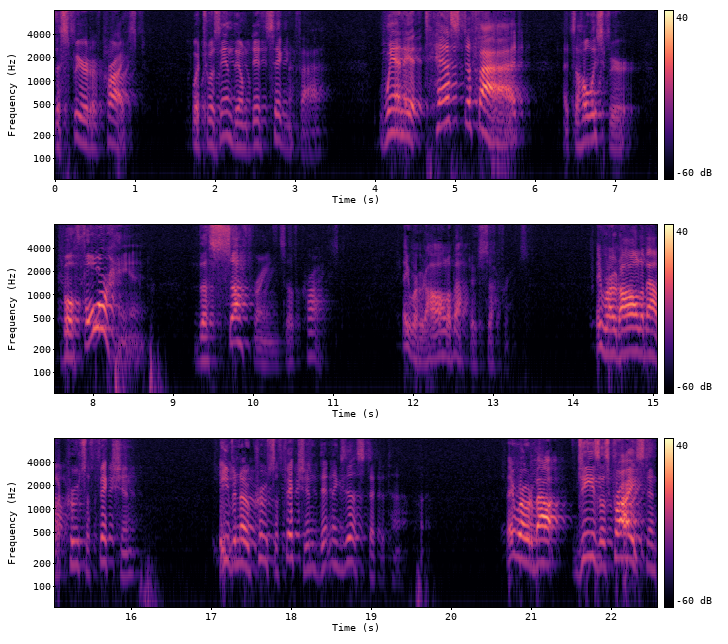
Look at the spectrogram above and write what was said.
the Spirit of Christ, which was in them, did signify. When it testified, that's the Holy Spirit, beforehand, the sufferings of Christ. They wrote all about those sufferings. They wrote all about a crucifixion, even though crucifixion didn't exist at the time. They wrote about Jesus Christ, and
